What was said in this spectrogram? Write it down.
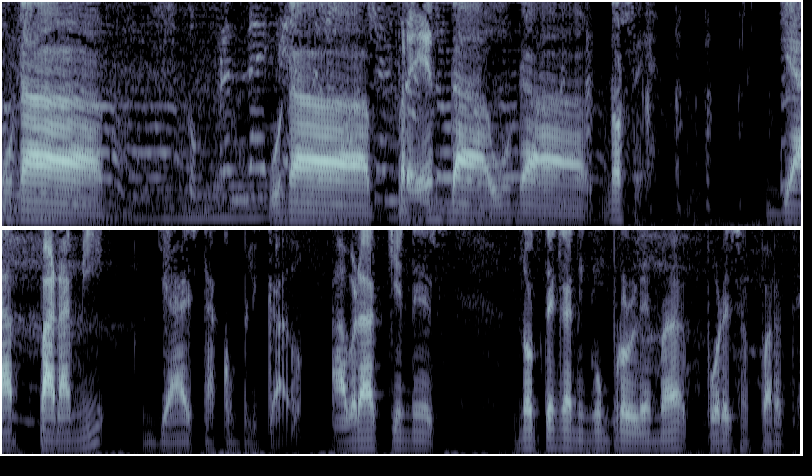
una una prenda, una no sé. Ya para mí ya está complicado. Habrá quienes no tengan ningún problema por esa parte.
